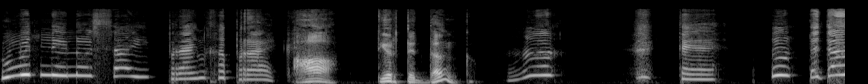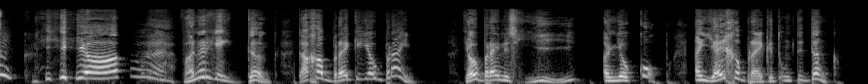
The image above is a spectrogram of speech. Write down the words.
Hoe moet Neno sy brein gebruik? Ah, deur te dink. Te hm, te dink. ja. Wanneer jy dink, dan gebruik jy jou brein. Jou brein is hier in jou kop en jy gebruik dit om te dink.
